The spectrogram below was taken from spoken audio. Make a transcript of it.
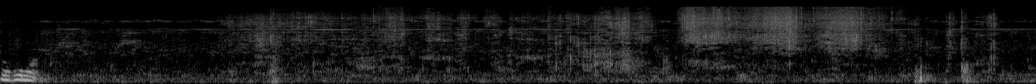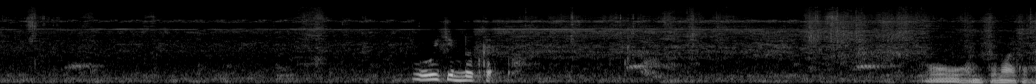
นี่พี่น้อง อุ้ยจิ้มเลิกแค่โอ้มันตัวน้อยใช่ไหม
